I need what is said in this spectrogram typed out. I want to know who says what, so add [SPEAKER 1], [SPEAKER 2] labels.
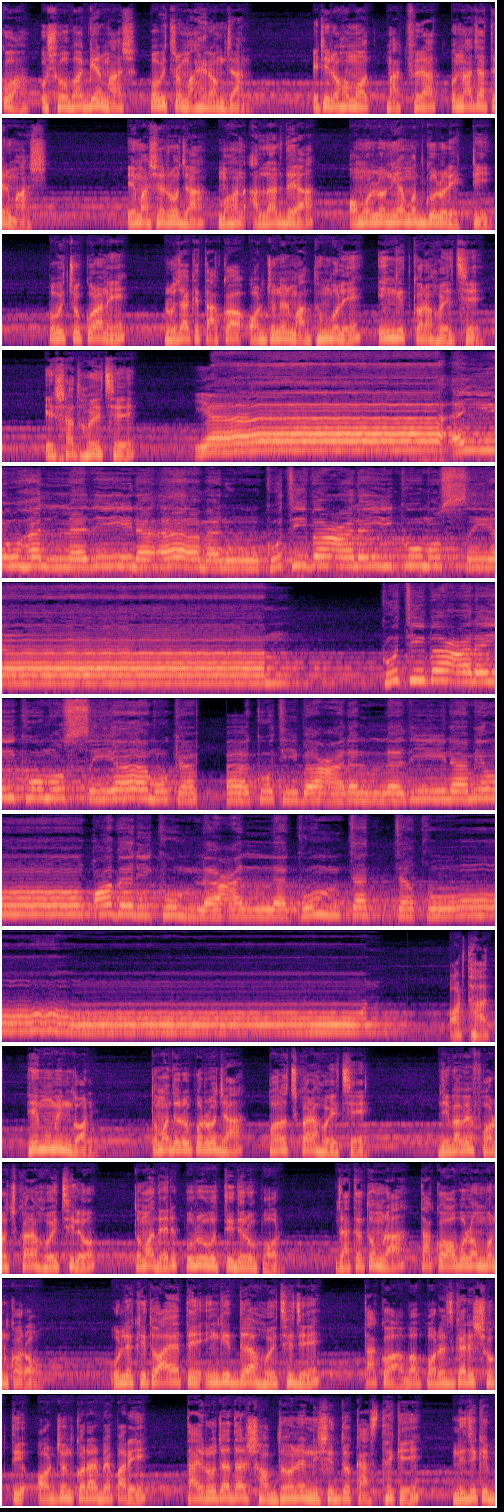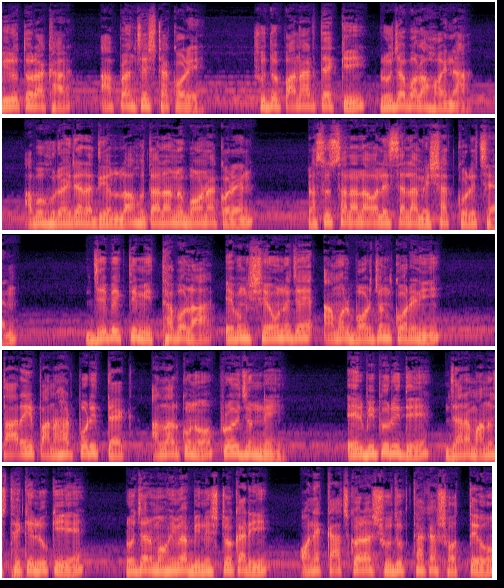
[SPEAKER 1] তাকোয়া ও সৌভাগ্যের মাস পবিত্র মাহে রমজান। এটি রহমত, মাগফিরাত ও নাজাতের মাস। এ মাসের রোজা মহান আল্লাহর দেয়া অমূল্য নিয়ামতগুলোর একটি। পবিত্র কোরআনে রোজাকে তাকোয়া অর্জনের মাধ্যম বলে ইঙ্গিত করা হয়েছে। এরশাদ হয়েছে
[SPEAKER 2] الذين آمنوا كتب عليكم الصيام كتب عليكم الصيام كما كتب على الذين من قبلكم لعلكم تتقون
[SPEAKER 1] অর্থাৎ হে মুমিনগণ তোমাদের উপর রোজা ফরজ করা হয়েছে যেভাবে ফরজ করা হয়েছিল তোমাদের পূর্ববর্তীদের উপর যাতে তোমরা তাকে অবলম্বন করো উল্লেখিত আয়াতে ইঙ্গিত দেওয়া হয়েছে যে তাকোয়া বা পরেশগারির শক্তি অর্জন করার ব্যাপারে তাই রোজাদার সব ধরনের নিষিদ্ধ কাজ থেকে নিজেকে বিরত রাখার আপ্রাণ চেষ্টা করে। শুধু পানার ত্যাগকেই রোজা বলা হয় না। আবু হুরাইরা রাদিয়াল্লাহ তালানু বর্ণনা করেন, রাসুল সাল্লাহ আলাইসাল্লাম ইরশাদ করেছেন, যে ব্যক্তি মিথ্যা বলা এবং সে অনুযায়ী আমল বর্জন করেনি, তার এই পানাহার পরিত্যাগ আল্লাহর কোনো প্রয়োজন নেই। এর বিপরীতে যারা মানুষ থেকে লুকিয়ে রোজার মহিমা বিনষ্টকারী অনেক কাজ করার সুযোগ থাকা সত্ত্বেও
